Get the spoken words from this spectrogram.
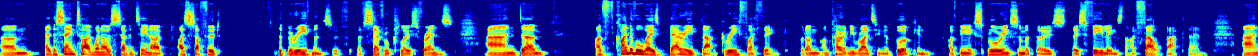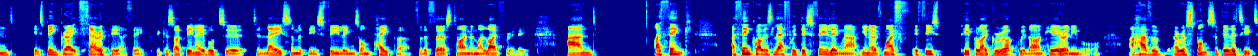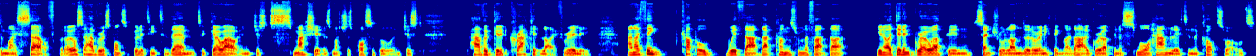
Um, at the same time, when I was 17, I, I suffered the bereavements of, of several close friends. And um, I've kind of always buried that grief, I think. But I'm, I'm currently writing a book and I've been exploring some of those, those feelings that I felt back then. And it's been great therapy, I think, because I've been able to to lay some of these feelings on paper for the first time in my life, really. And I think I think I was left with this feeling that you know if my if these people I grew up with aren't here anymore, I have a, a responsibility to myself, but I also have a responsibility to them to go out and just smash it as much as possible and just have a good crack at life, really. And I think coupled with that, that comes from the fact that, you know, I didn't grow up in central London or anything like that. I grew up in a small hamlet in the Cotswolds.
